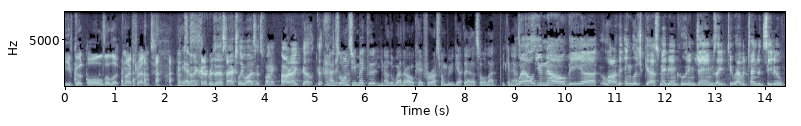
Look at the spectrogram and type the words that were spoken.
You've got all the luck, my friend. hey, So I couldn't resist. I actually was. It's funny. All right, go. go as long as you make the you know the weather okay for us when we get there, that's all that we can ask. Well, for. you know, the uh, a lot of the English guests, maybe including James, they do have a tendency to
